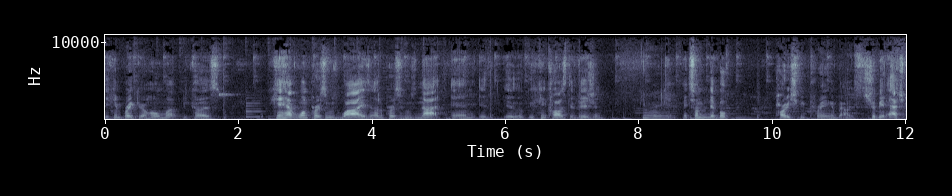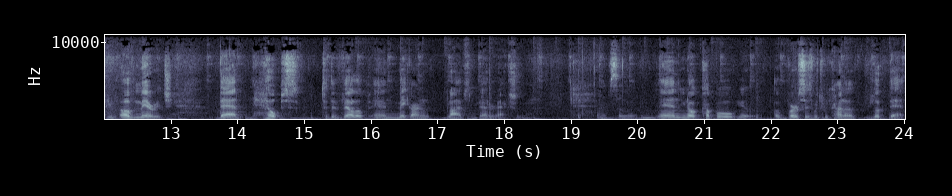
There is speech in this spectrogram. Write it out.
it can break your home up because you can't have one person who's wise and another person who's not, and it it, it can cause division. Right. It's something that both parties should be praying about. It should be an attribute of marriage that helps to develop and make our lives better, actually. Absolutely. And you know, a couple you know, of verses which we kind of looked at.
